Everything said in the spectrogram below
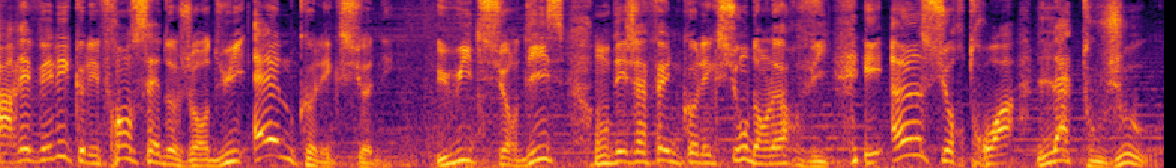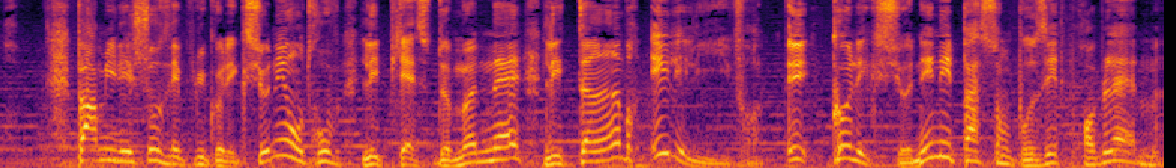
a révélé que les Français d'aujourd'hui aiment collectionner. 8 sur 10 ont déjà fait une collection dans leur vie et 1 sur 3 l'a toujours. Parmi les choses les plus collectionnées, on trouve les pièces de monnaie, les timbres et les livres. Et collectionner n'est pas sans poser de problème.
